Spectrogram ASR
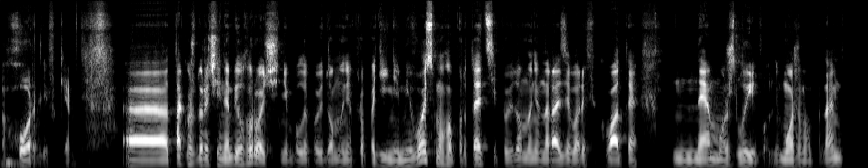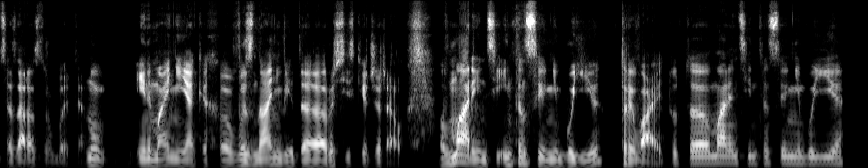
Горлівки. Е, також, до речі, і на Білгородщині були повідомлення про падіння Мі 8 проте ці повідомлення наразі верифікувати неможливо. Не можемо принаймні це зараз зробити. Ну і немає ніяких визнань від е, російських джерел. В Мар'їнці інтенсивні бої тривають. Тут е, в Мар'їнці інтенсивні бої. Е,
